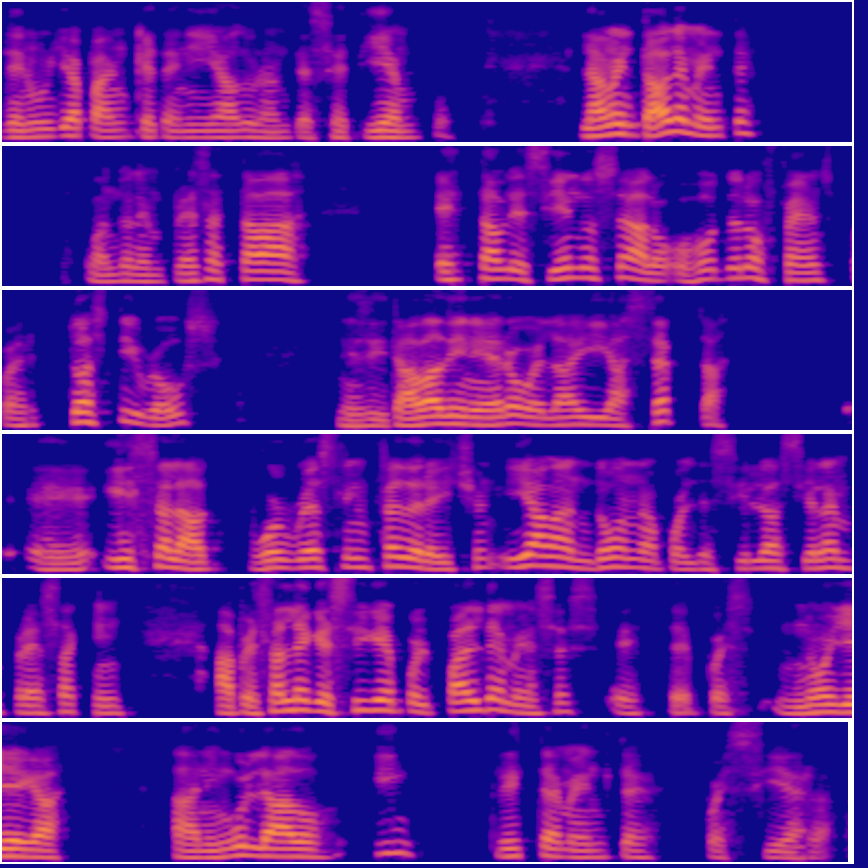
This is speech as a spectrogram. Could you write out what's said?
de New Japan que tenía durante ese tiempo. Lamentablemente, cuando la empresa estaba estableciéndose a los ojos de los fans, pues Dusty Rose necesitaba dinero, ¿verdad? Y acepta eh, irse a la World Wrestling Federation y abandona, por decirlo así, la empresa que, a pesar de que sigue por un par de meses, este, pues no llega a ningún lado y tristemente, pues cierra.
